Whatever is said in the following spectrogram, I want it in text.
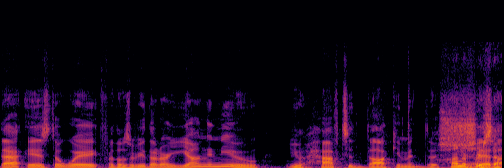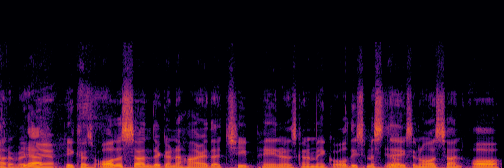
that is the way, for those of you that are young and new, you have to document the 100%. shit out of it. Yeah. Yeah. Because all of a sudden they're going to hire that cheap painter that's going to make all these mistakes, and all of a sudden, oh,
